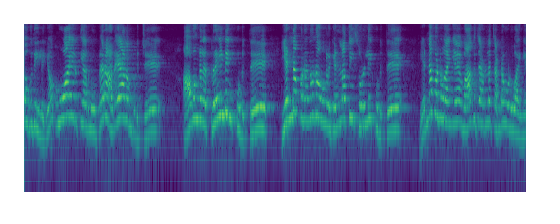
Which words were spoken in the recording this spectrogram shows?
தொகுதியிலையும் மூவாயிரத்தி அறுநூறு பேர் அடையாளம் பிடிச்சு அவங்கள ட்ரைனிங் கொடுத்து என்ன பண்ணணும்னு அவங்களுக்கு எல்லாத்தையும் சொல்லி கொடுத்து என்ன பண்ணுவாங்க? வாக்குச்சாவடியில் சண்டை போடுவாங்க.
